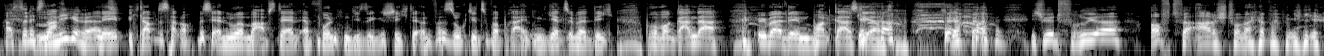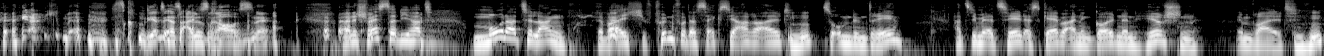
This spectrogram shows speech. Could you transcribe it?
Hast du das noch Macht- nie gehört? Nee, ich glaube, das hat auch bisher nur Marv's Dad erfunden, diese Geschichte, und versucht, die zu verbreiten. Jetzt über dich. Propaganda über den Podcast hier. Ja, ich würde früher oft verarscht von meiner Familie. Ja, das kommt jetzt erst alles raus, ne? Meine Schwester, die hat monatelang, da war ich fünf oder sechs Jahre alt, Mhm. so um den Dreh, hat sie mir erzählt, es gäbe einen goldenen Hirschen im Wald. Mhm.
